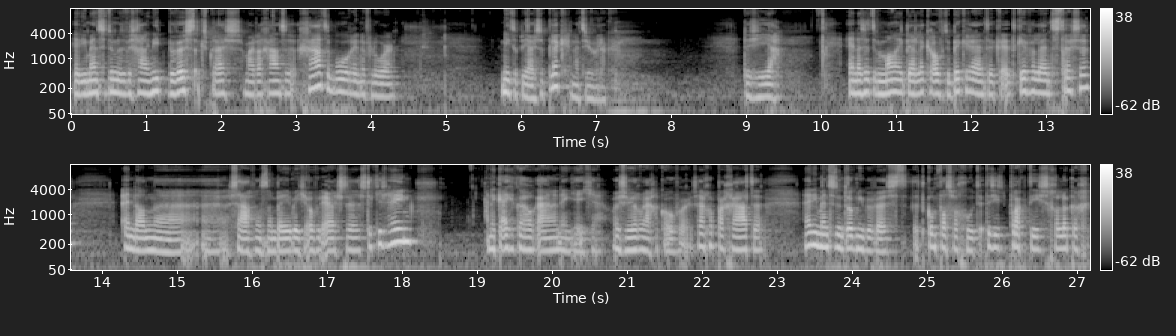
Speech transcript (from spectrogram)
Ja, die mensen doen het waarschijnlijk niet bewust expres, maar dan gaan ze gaten boren in de vloer. Niet op de juiste plek natuurlijk. Dus ja, en dan zitten mijn man en ik daar lekker over te bikkeren en te, te en te stressen. En dan uh, uh, s'avonds dan ben je een beetje over de ergste stukjes heen. En dan kijk ik elkaar ook aan en denk, jeetje, waar zeuren we eigenlijk over? Het zijn gewoon een paar gaten. Die mensen doen het ook niet bewust. Het komt vast wel goed. Het is iets praktisch. Gelukkig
